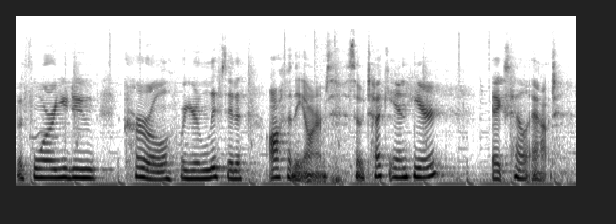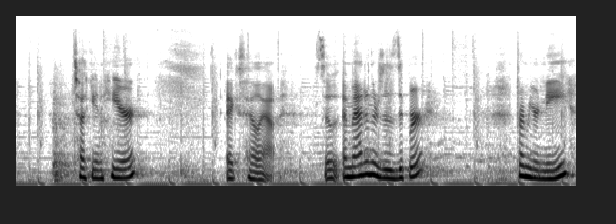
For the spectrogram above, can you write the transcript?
before you do curl where you're lifted off of the arms. So tuck in here, exhale out. Tuck in here, exhale out. So imagine there's a zipper from your knee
